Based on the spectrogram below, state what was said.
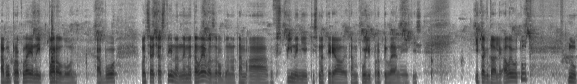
або проклеєний поролон, або оця частина не металева зроблена, там, а вспінені якісь матеріали, там, поліпропілени якісь і так далі. Але отут, ну,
